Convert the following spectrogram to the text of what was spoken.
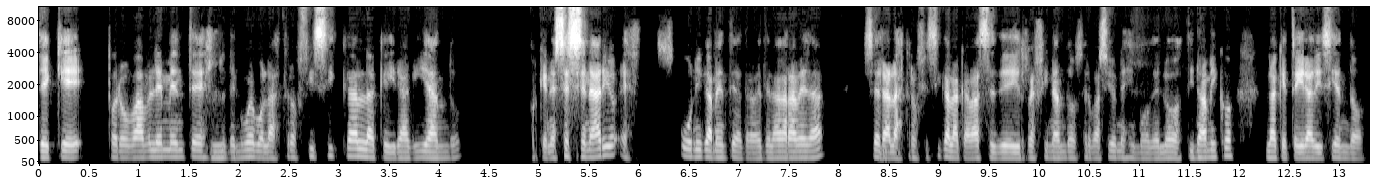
de que probablemente es de nuevo la astrofísica la que irá guiando, porque en ese escenario es únicamente a través de la gravedad, será la astrofísica la que a base de ir refinando observaciones y modelos dinámicos, la que te irá diciendo,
